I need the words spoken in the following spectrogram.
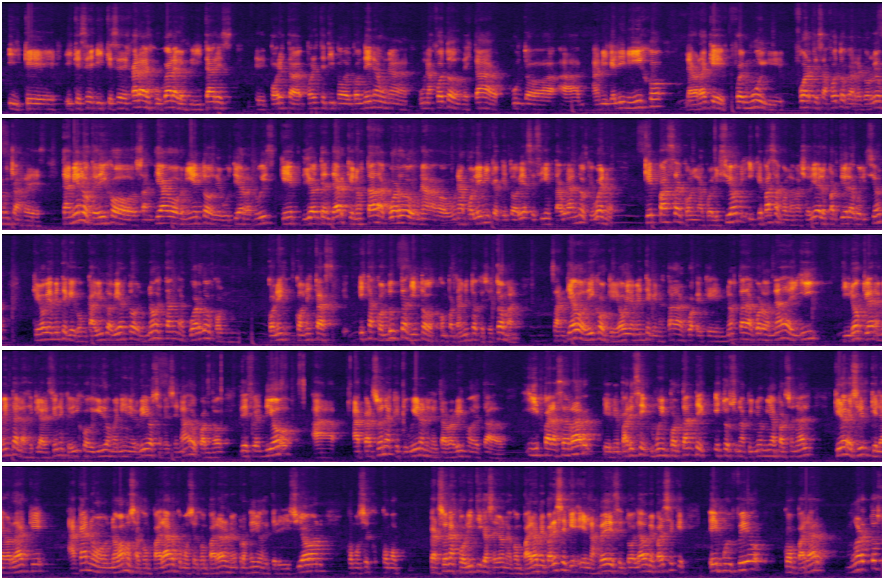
y que, y que, se, y que se dejara de juzgar a los militares eh, por, esta, por este tipo de condena, una, una foto donde está junto a, a, a hijo, la verdad que fue muy fuerte esa foto que recorrió muchas redes. También lo que dijo Santiago Nieto de Gutiérrez Ruiz, que dio a entender que no está de acuerdo, una, una polémica que todavía se sigue instaurando, que bueno, ¿qué pasa con la coalición y qué pasa con la mayoría de los partidos de la coalición? Que obviamente que con Cabildo Abierto no están de acuerdo con, con, con estas, estas conductas y estos comportamientos que se toman. Santiago dijo que obviamente que no está de, que no está de acuerdo en nada y tiró claramente a las declaraciones que dijo Guido Manini Ríos en el Senado cuando defendió a, personas que estuvieron en el terrorismo de Estado. Y para cerrar, eh, me parece muy importante, esto es una opinión mía personal, quiero decir que la verdad que acá no, no vamos a comparar como se compararon en otros medios de televisión, como, se, como personas políticas salieron a comparar. Me parece que en las redes, en todos lados, me parece que es muy feo comparar muertos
